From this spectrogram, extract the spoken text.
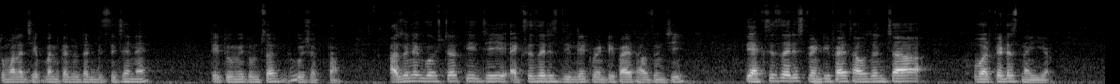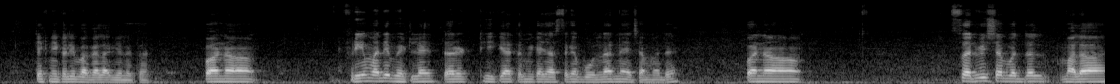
तुम्हाला जे पण काय तुमचं डिसिजन आहे ते तुम्ही तुमचं घेऊ शकता. अजून एक गोष्ट की जी ॲक्सेसरीज दिली आहे ट्वेंटी फाय थाउजंडची ती ॲक्सेसरीज ट्वेंटी फाय थाउजंडच्या वर्थेटच नाही आहे टेक्निकली बघायला गेलं तर. पण फ्रीमध्ये भेटले तर ठीक आहे. तर मी काय जास्त काही बोलणार नाही याच्यामध्ये. पण सर्विसच्याबद्दल मला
